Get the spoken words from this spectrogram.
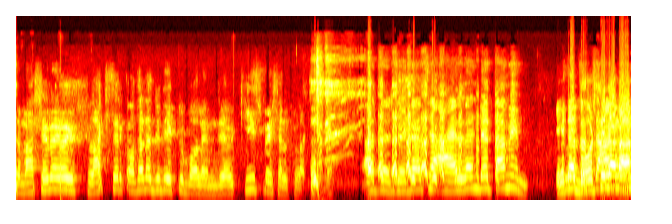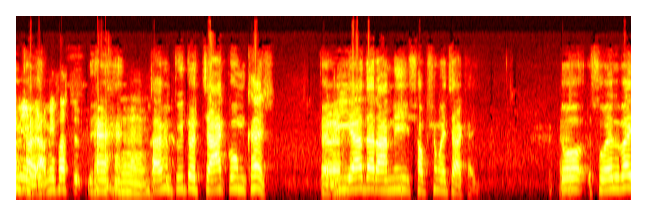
তো মাসে ওই ফ্লাক্সের কথাটা যদি একটু বলেন যে কি স্পেশাল ফ্লাক্স আচ্ছা সেটা হচ্ছে আয়ারল্যান্ডের তামিম এটা ধরছিলাম আমি আমি ফার্স্ট হ্যাঁ, তামিম তুই তো চা কম খাস। হ্যাঁ। রিয়াদ আর আমি সবসময় চা খাই। তো সোহেল ভাই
